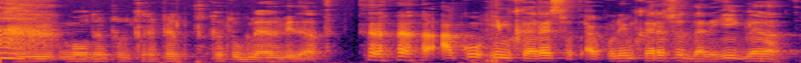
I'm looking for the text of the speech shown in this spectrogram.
и могат да подкрепят, като гледат видеята. ако им харесват. Ако не им харесват, да не ги гледат.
